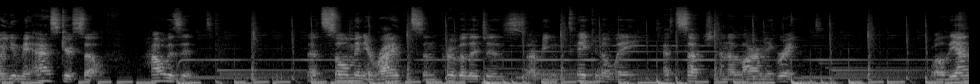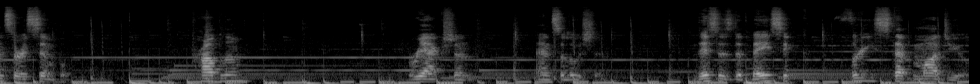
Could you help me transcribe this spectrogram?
you may ask yourself, how is it that so many rights and privileges are being taken away at such an alarming rate? Well, the answer is simple. Problem, reaction, and solution. This is the basic three-step module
